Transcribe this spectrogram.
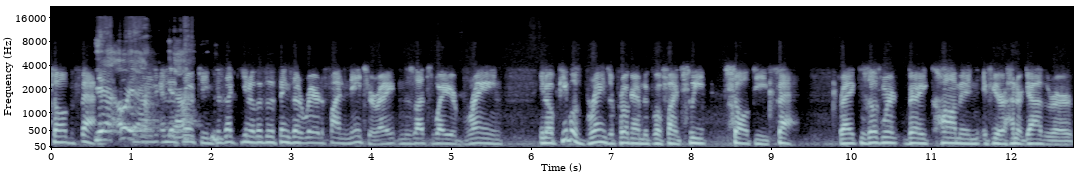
salt, the fat. Yeah. Oh, yeah. And, and the yeah. protein, because like you know, those are the things that are rare to find in nature, right? And that's why your brain, you know, people's brains are programmed to go find sweet, salty fat, right? Because those weren't very common if you're a hunter gatherer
